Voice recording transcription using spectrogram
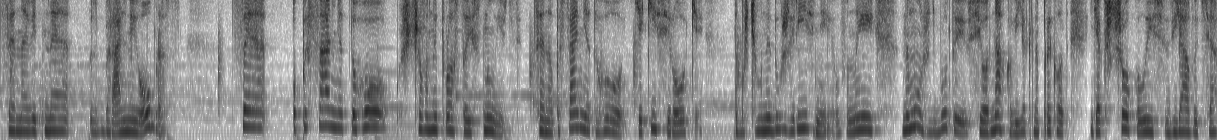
це навіть не збиральний образ, це описання того, що вони просто існують. Це не описання того, які сірокі, тому що вони дуже різні, вони не можуть бути всі однакові. Як, наприклад, якщо колись з'явиться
